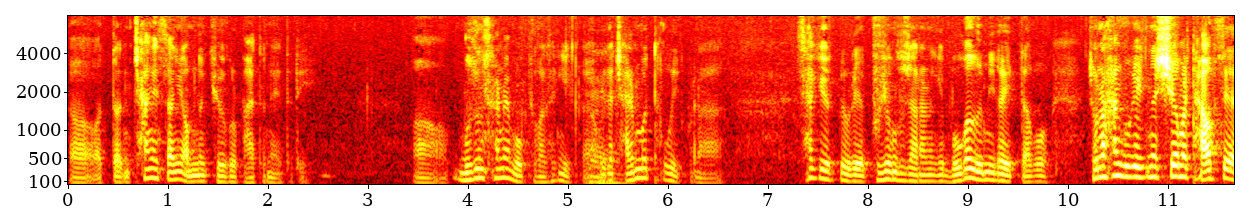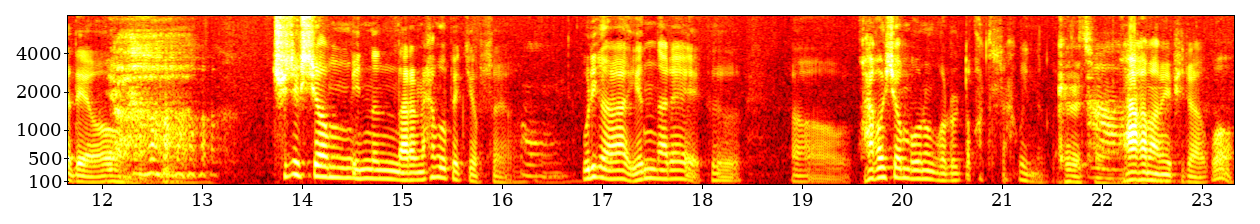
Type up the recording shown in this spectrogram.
어, 어떤 창의성이 없는 교육을 받은 애들이 어, 무슨 삶의 목표가 생길까요? 우리가 잘못하고 있구나. 사교육도 우리가 국영수 잘하는 게 뭐가 의미가 있다고 저는 한국에 있는 시험을 다 없애야 돼요. 취직 시험 있는 나라는 한국밖에 없어요. 어. 우리가 옛날에 그 어, 과거 시험 보는 거를 똑같이 하고 있는 거예요. 그렇죠. 아. 과감함이 필요하고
